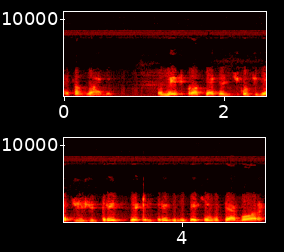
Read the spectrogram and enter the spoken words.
essas vagas. Então, nesse processo, a gente conseguiu atingir três, cerca de 13 mil pessoas até agora,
